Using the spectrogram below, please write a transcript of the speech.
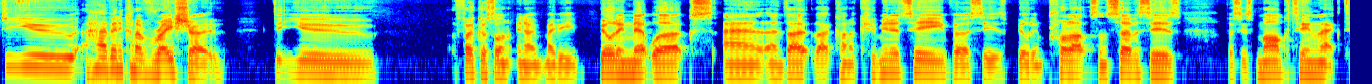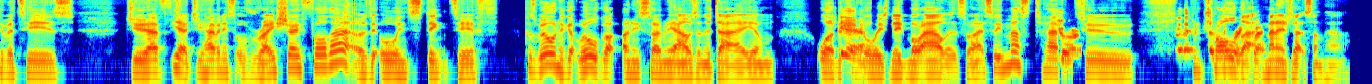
do you have any kind of ratio that you focus on? You know, maybe building networks and, and that, that kind of community versus building products and services versus marketing activities. Do you have yeah? Do you have any sort of ratio for that, or is it all instinctive? Because we all got we all got only so many hours in the day, and all of Yeah. always need more hours, right? So you must have Sure. to That- control that, question. manage that somehow.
